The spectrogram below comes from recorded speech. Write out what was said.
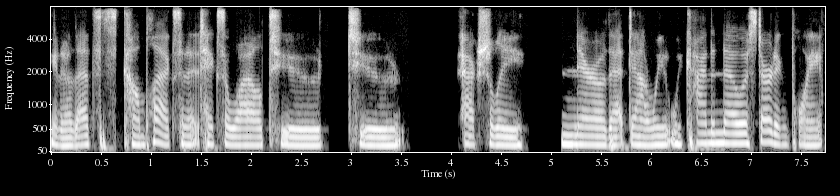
You know, that's complex and it takes a while to to actually narrow that down. We, we kind of know a starting point.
